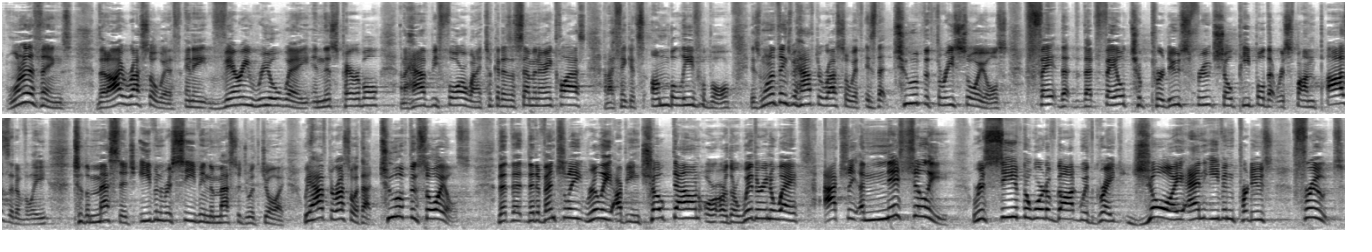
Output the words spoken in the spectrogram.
one of the things that I wrestle with in a very real way in this parable, and I have before when I took it as a seminary class, and I think it's unbelievable, is one of the things we have to wrestle with is that two of the three soils fa- that, that fail to produce fruit show people that respond positively to the message, even receiving the message with joy. We have to wrestle with that. Two of the soils that, that, that eventually really are being choked down or, or they're withering away actually initially receive the word of God with great joy and even produce fruit.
